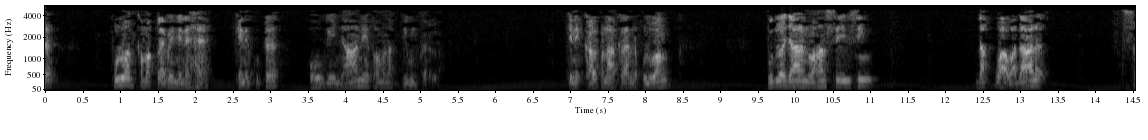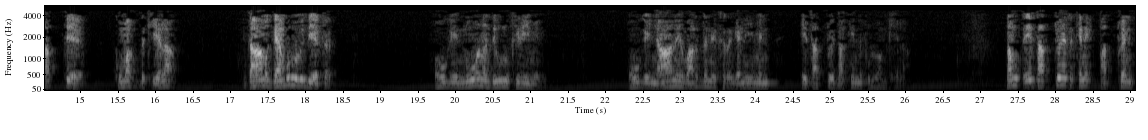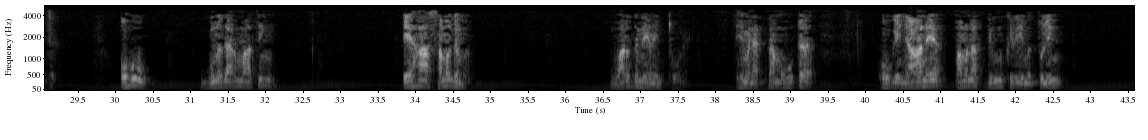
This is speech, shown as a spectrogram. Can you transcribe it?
පුළුවන් කමක් ලැබෙන්නේ නැහැ කෙනෙකුට ඔහුගේ ඥානය පමණක් දියුණු කරලා. කෙනෙක් කල්පනා කරන්න පුළුවන් බුදුරජාණන් වහන්සේ විසින් දක්වා වදාළ සත්‍ය කුමක්ද කියලා ඊටාම ගැඹුරු විදියට ඔහුගේ නුවණ දියුණු කිරීමෙන් ඔහුගේ ඥානය වර්ධනය කර ගැනීමෙන් ඒ తත්වය දකින්න පුළුවන් කියලා. නමුත් ඒ తත්වයට කෙනෙක්පත් වෙන්න ඔහු ಗುಣධර්ම අතින් එහා සමගම වර්ධනය වෙන්න ඕනේ. එහෙම නැත්නම් ඔහුට ඔහුගේ ඥානය පමණක් දිනු කිරීම තුළින්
